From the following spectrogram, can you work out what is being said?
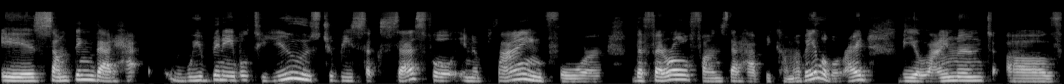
is something that ha- we've been able to use to be successful in applying for the federal funds that have become available, right? The alignment of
